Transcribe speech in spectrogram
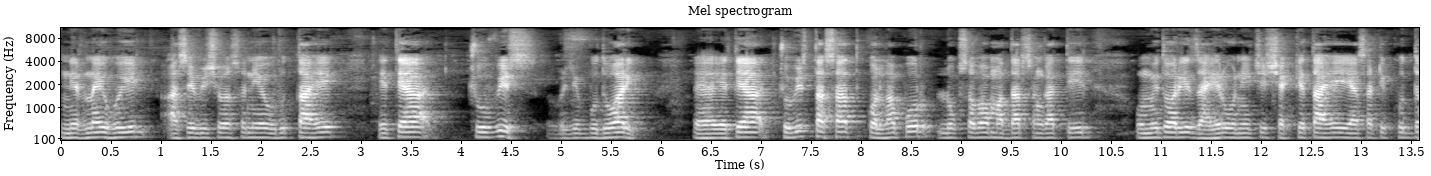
निर्णय होईल असे विश्वसनीय वृत्त आहे. येत्या चोवीस म्हणजे बुधवारी येत्या चोवीस तासात कोल्हापूर लोकसभा मतदारसंघातील उमेदवारी जाहीर होण्याची शक्यता आहे. यासाठी खुद्द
